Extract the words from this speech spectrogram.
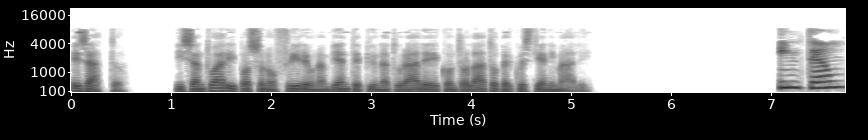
Esatto. I santuari possono offrire un ambiente più naturale e controllato per questi animali. Então,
